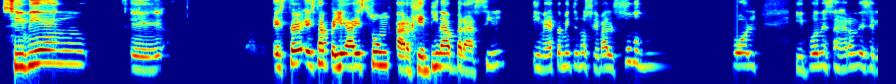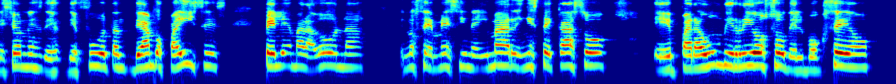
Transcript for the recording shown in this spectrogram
Si bien eh, esta, esta, pelea es un Argentina-Brasil, inmediatamente uno se va al fútbol y pone esas grandes selecciones de, de fútbol de ambos países, Pele Maradona, no sé, Messi Neymar, en este caso, eh, para un virrioso del boxeo,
